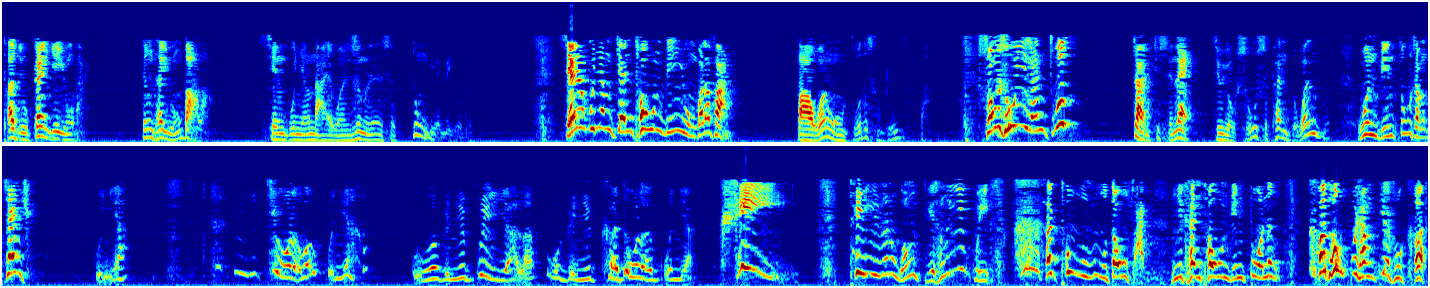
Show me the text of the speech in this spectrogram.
他就赶紧用饭。等他用罢了，仙姑娘那一碗仍然是动也没有动。仙姑娘见陶文斌用罢了饭，把碗往桌子上边一放。双手一按桌子，站起身来就要收拾盘子碗子。文斌走上前去：“姑娘，你救了我，姑娘，我给你跪下了，我给你磕头了，姑娘。”嘿，裴元往地上一跪，磕头如捣蒜。你看陶文斌多能，磕头不上别处磕，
